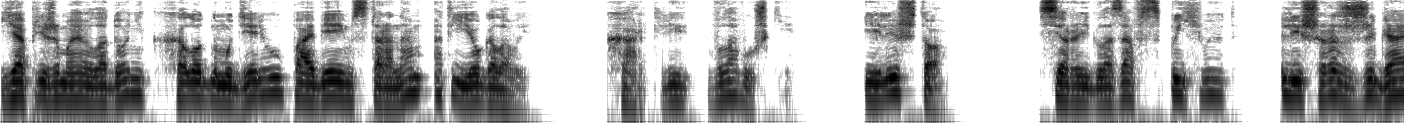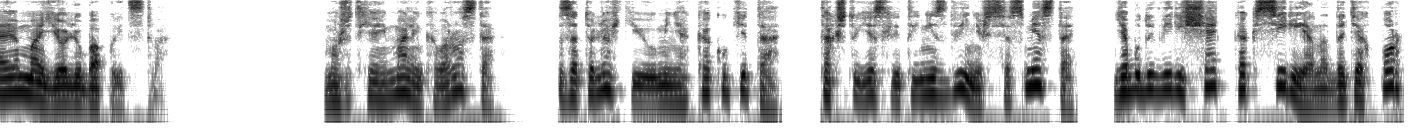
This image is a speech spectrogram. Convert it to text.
Я прижимаю ладони к холодному дереву по обеим сторонам от ее головы. Хартли в ловушке. Или что? Серые глаза вспыхивают, лишь разжигая мое любопытство. Может, я и маленького роста, зато легкие у меня, как у кита, так что если ты не сдвинешься с места, я буду верещать, как сирена, до тех пор,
